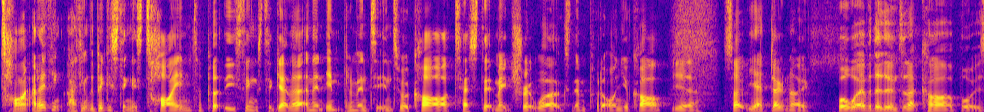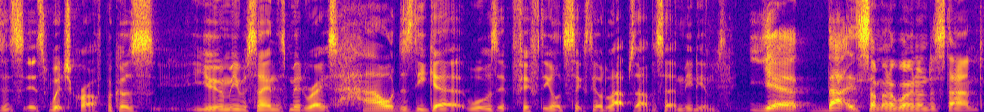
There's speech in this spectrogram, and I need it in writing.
time. I don't think. I think the biggest thing is time to put these things together and then implement it into a car, test it, make sure it works, and then put it on your car. Yeah. So yeah, don't know. Well, whatever they're doing to that car, boys, it's it's witchcraft because you and me were saying this mid race. How does he get what was it, fifty odd, sixty odd laps out of a set of mediums? Yeah, that is something I won't understand.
